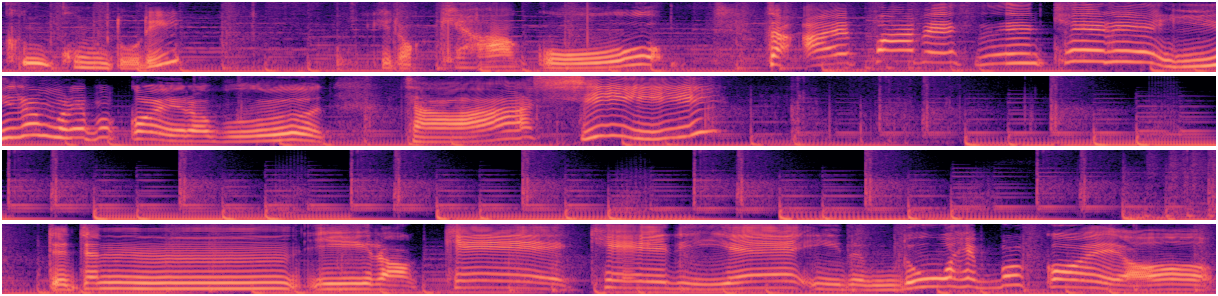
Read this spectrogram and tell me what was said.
큰 곰돌이? 이렇게 하고. 자, 알파벳은 캐리의 이름을 해볼 거예요, 여러분. 자, C. 짜잔 이렇게 캐리의 이름도 해볼 거예요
